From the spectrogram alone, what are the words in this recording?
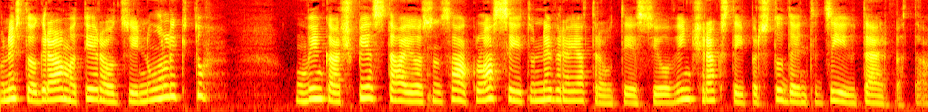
Un es to grāmatu ieraudzīju noliktu, un vienkārši piestājos un sāku lasīt, un nevarēju atrauties, jo viņš rakstīja par studenta dzīvi tērbatā.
